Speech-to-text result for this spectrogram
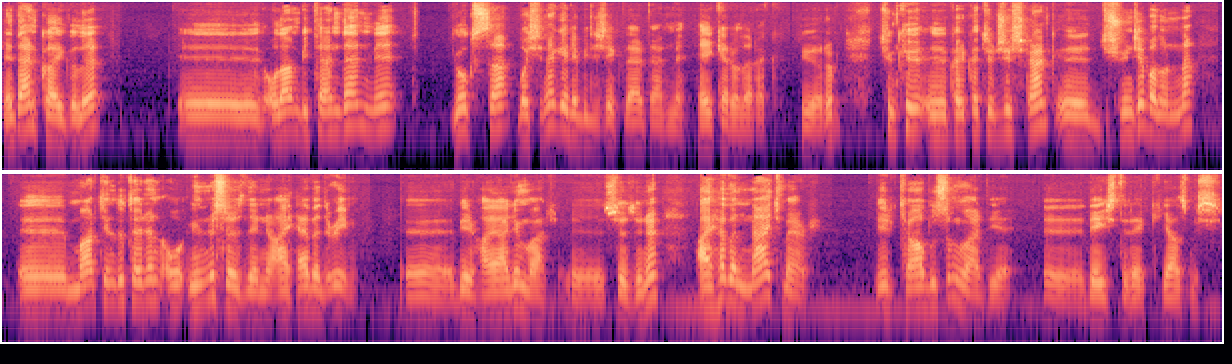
neden kaygılı? E, olan bitenden mi yoksa başına gelebileceklerden mi heykel olarak diyorum. Çünkü e, karikatürcü Schrank e, düşünce balonuna e, Martin Luther'in o ünlü sözlerini I have a dream e, bir hayalim var e, sözünü I have a nightmare bir kabusum var diye e, değiştirerek yazmış.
